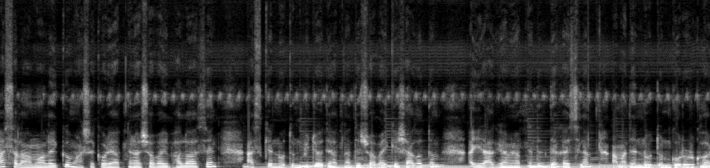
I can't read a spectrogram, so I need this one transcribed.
আসসালামু আলাইকুম। আশা করি আপনারা সবাই ভালো আছেন। আজকের নতুন ভিডিওতে আপনাদের সবাইকে স্বাগতম। এর আগে আমি আপনাদের দেখাইছিলাম আমাদের নতুন গরুর ঘর।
